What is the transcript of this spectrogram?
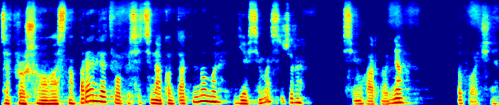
Запрошую вас на перегляд. В описі ціна контактний номер, є всі меседжери. Всім гарного дня. До побачення.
